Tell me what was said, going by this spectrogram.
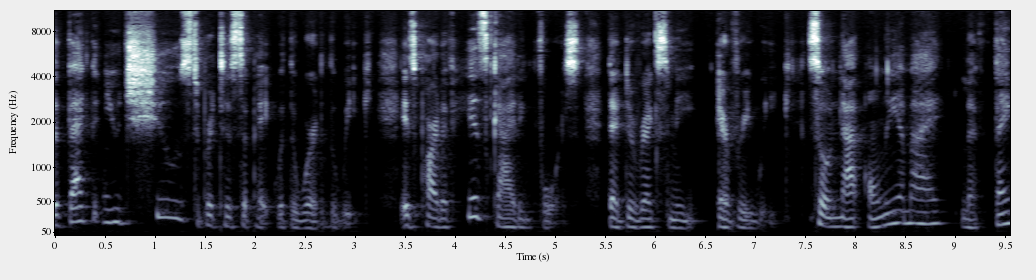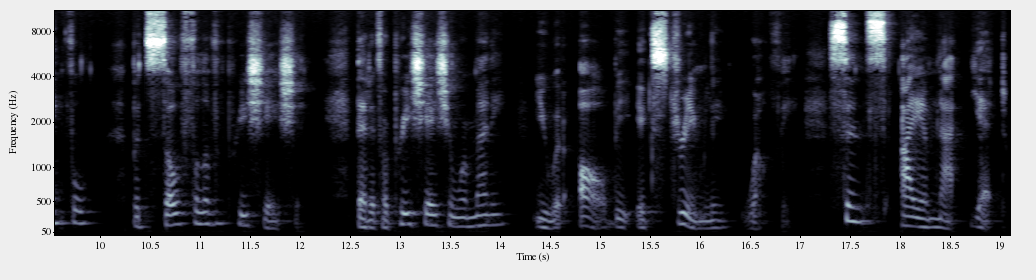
The fact that you choose to participate with the word of the week is part of his guiding force that directs me every week. So not only am I left thankful, but so full of appreciation that if appreciation were money, you would all be extremely wealthy. Since I am not yet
